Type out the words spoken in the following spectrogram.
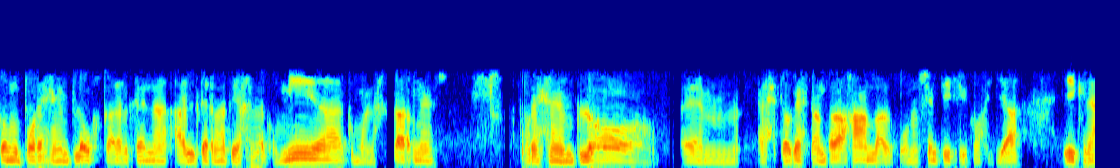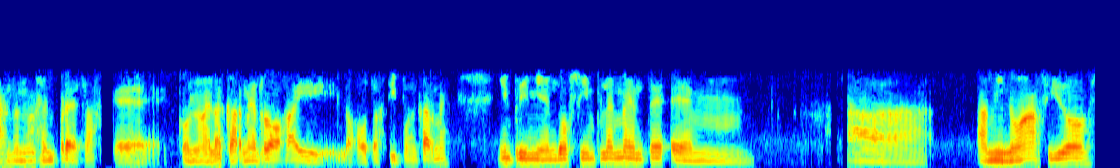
como por ejemplo buscar alternativas en la comida, como en las carnes. Por ejemplo, eh, esto que están trabajando algunos científicos ya y creando nuevas empresas que con lo de la carne roja y los otros tipos de carne, imprimiendo simplemente eh, a aminoácidos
